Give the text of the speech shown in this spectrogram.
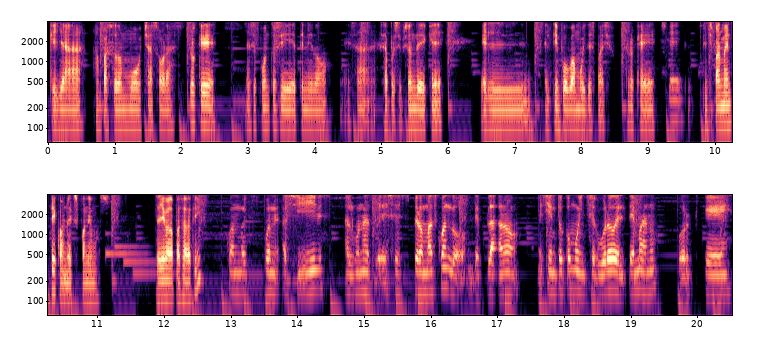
que ya han pasado muchas horas. Creo que en ese punto sí he tenido esa, esa percepción de que el, el, tiempo va muy despacio. Creo que principalmente cuando exponemos. ¿Te ha llegado a pasar a ti? Cuando expone, así algunas veces, pero más cuando de plano me siento como inseguro del tema, ¿no? Porque,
